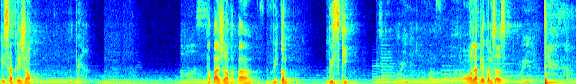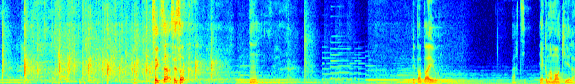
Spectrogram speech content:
Qui s'appelait Jean? Mon père. Papa Jean, papa, oui, comme whisky? Oui. On l'appelait comme ça aussi. Oui. C'est ça, c'est ça? Papa est où? Parti. Il n'y a que maman qui est là.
